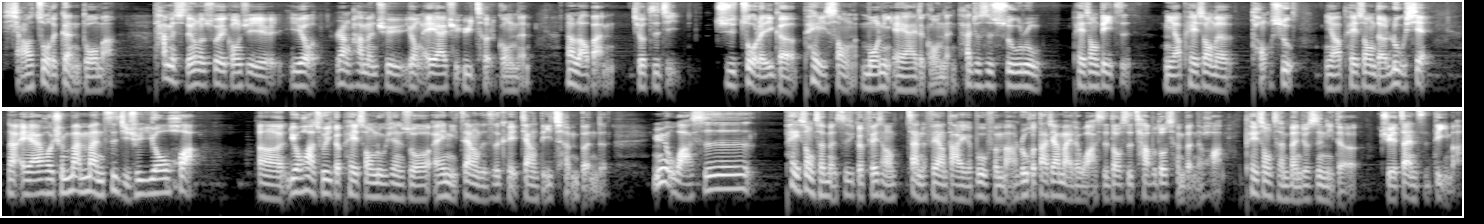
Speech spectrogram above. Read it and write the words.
想要做的更多嘛。他们使用的数位工具也也有让他们去用 AI 去预测的功能。那老板就自己去做了一个配送模拟 AI 的功能，它就是输入配送地址，你要配送的桶数，你要配送的路线，那 AI 会去慢慢自己去优化。呃，优化出一个配送路线，说，哎，你这样子是可以降低成本的，因为瓦斯配送成本是一个非常占的非常大的一个部分嘛。如果大家买的瓦斯都是差不多成本的话，配送成本就是你的决战之地嘛。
